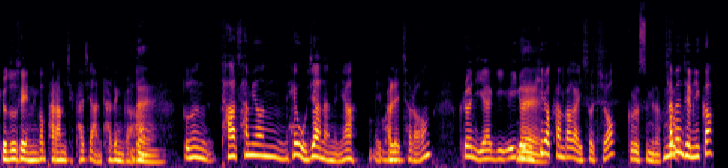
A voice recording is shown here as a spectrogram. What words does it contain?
교도소에 있는 건 바람직하지 않다든가 네. 또는 다 사면해 오지 않았느냐 음. 관례처럼 그런 이야기 의견을 네. 피력한 바가 있었죠. 그렇습니다. 사면 됩니까?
